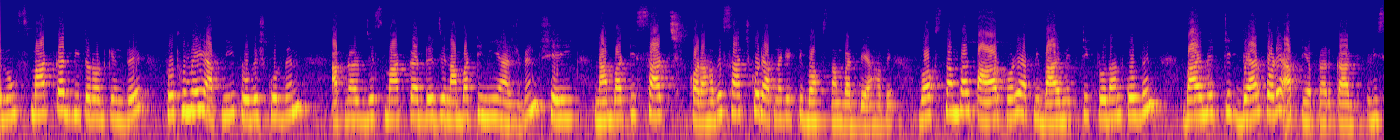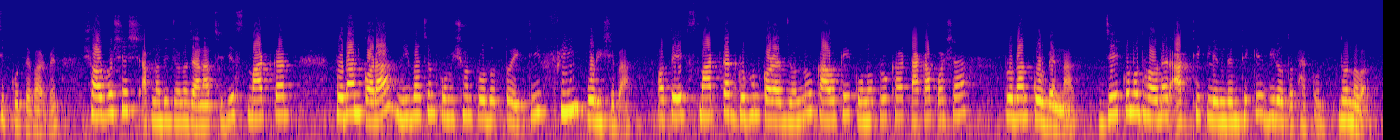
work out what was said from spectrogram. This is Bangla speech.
এবং স্মার্ট কার্ড বিতরণ কেন্দ্রে প্রথমেই আপনি প্রবেশ করবেন, আপনার যে স্মার্ট কার্ডের যে নাম্বারটি নিয়ে আসবেন, সেই নাম্বারটি সার্চ করা হবে। সার্চ করে আপনাকে একটি বক্স নাম্বার দেওয়া হবে। বক্স নাম্বার পাওয়ার পরে আপনি বায়োমেট্রিক প্রদান করবেন। বায়োমেট্রিক দেওয়ার পরে আপনি আপনার কার্ড রিসিভ করতে পারবেন। সর্বশেষ আপনাদের জন্য জানাচ্ছি যে স্মার্ট কার্ড প্রদান করা নির্বাচন কমিশন প্রদত্ত একটি ফ্রি পরিষেবা। অতএব স্মার্ট কার্ড গ্রহণ করার জন্য কাউকে কোনো প্রকার টাকা পয়সা প্রদান করবেন না। যে কোনো ধরনের আর্থিক লেনদেন থেকে বিরত থাকুন। ধন্যবাদ।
